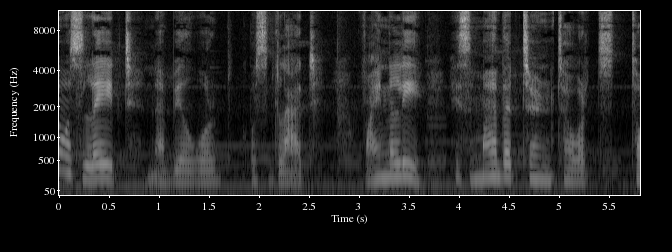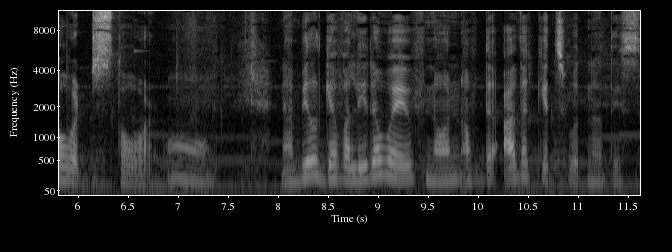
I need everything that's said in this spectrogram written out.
was late. Nabil was glad. Finally, his mother turned towards toward the store. Oh, Nabil gave a little wave. None of the other kids would notice.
